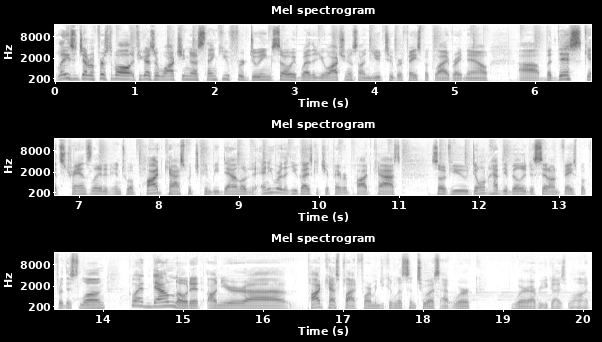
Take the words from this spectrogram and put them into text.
ladies and gentlemen, first of all, if you guys are watching us, thank you for doing so, whether you're watching us on YouTube or Facebook Live right now. Uh, but this gets translated into a podcast, which can be downloaded anywhere that you guys get your favorite podcast. So if you don't have the ability to sit on Facebook for this long, go ahead and download it on your uh, podcast platform, and you can listen to us at work, wherever you guys want.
